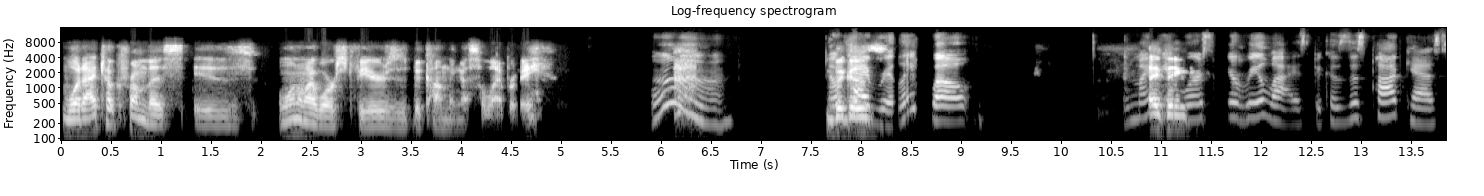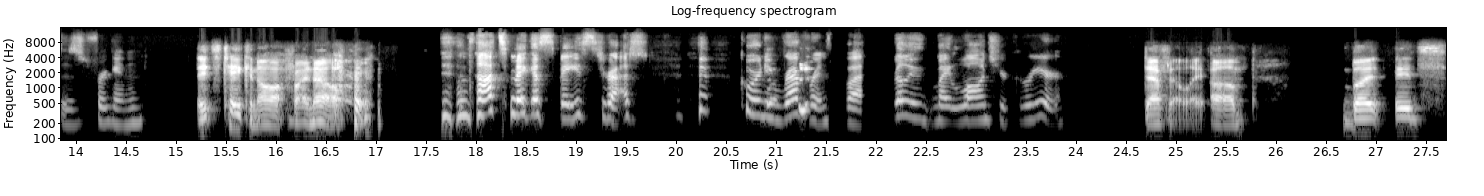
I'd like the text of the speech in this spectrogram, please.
what I took from this is one of my worst fears is becoming a celebrity. Mm. because okay, really? Well, it might I be think, worse you realized because this podcast is friggin' It's taken off, I know. Not to make a space trash corny reference, but really might launch your career. Definitely. Um but it's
